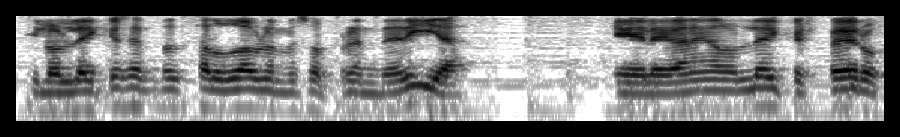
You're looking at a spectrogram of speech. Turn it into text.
si los Lakers están saludables, me sorprendería que le ganen a los Lakers, pero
